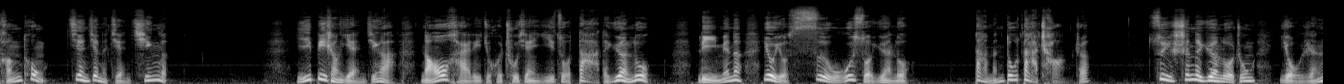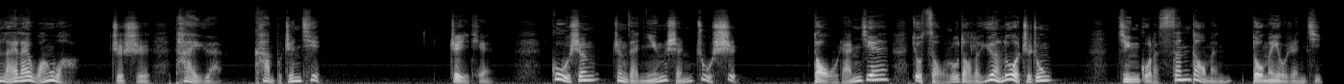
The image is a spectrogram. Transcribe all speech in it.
疼痛渐渐的减轻了。一闭上眼睛啊，脑海里就会出现一座大的院落，里面呢又有四五所院落，大门都大敞着，最深的院落中有人来来往往，只是太远。看不真切。这一天，顾生正在凝神注视，陡然间就走入到了院落之中。经过了三道门都没有人迹，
